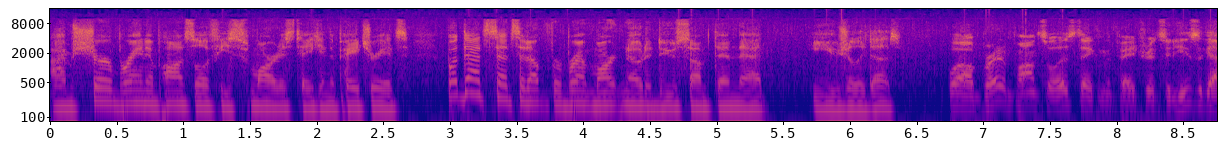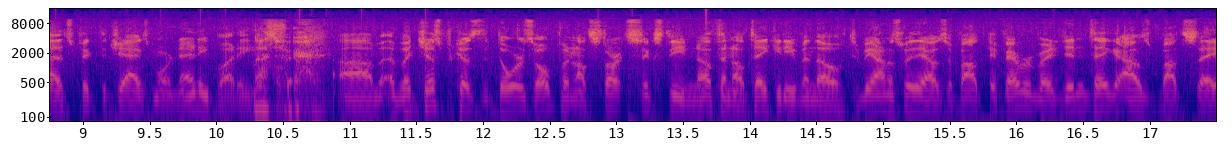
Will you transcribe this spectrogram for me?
I'm sure Brandon Ponsel, if he's smart, is taking the Patriots. But that sets it up for Brent Martineau to do something that he usually does. Well, Brendan Ponsel is taking the Patriots, and he's the guy that's picked the Jags more than anybody. That's fair. Um, but just because the door's open, I'll start 16 nothing. I'll take it, even though, to be honest with you, I was about if everybody didn't take it, I was about to say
